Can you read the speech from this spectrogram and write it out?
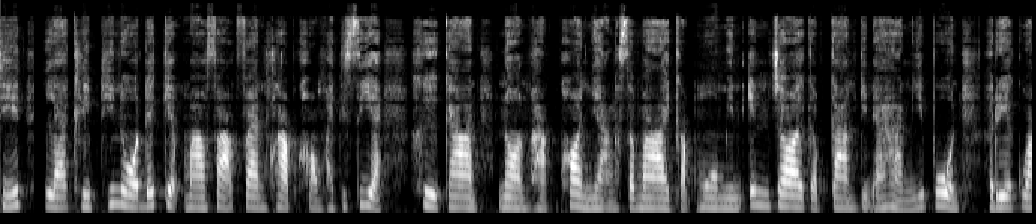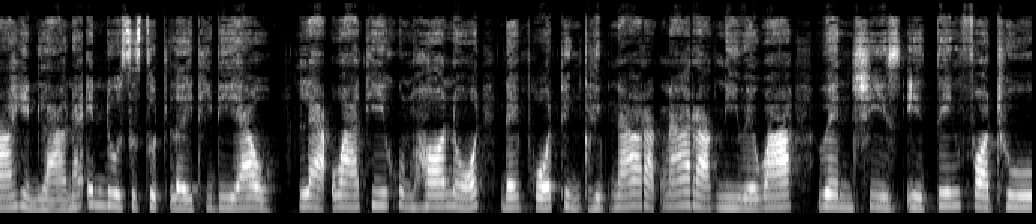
ชิด และคลิปที่โน้ตได้เก็บมาฝากแฟนคลับของแพทิเซีย คือการนอนพักผ่อนอย่างสบายกับโมเมนต์เอนจอยกับการกินอาหารญี่ปุ่น เรียกว่าเห็นแล้วน่าเอ็นดูสุดๆเลยทีเดียว และว่าที่คุณพ่อโน้ตได้โพสต์ถึงคลิปน่ารักน่ารักนี้ไว้ว่า when she's eating for two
